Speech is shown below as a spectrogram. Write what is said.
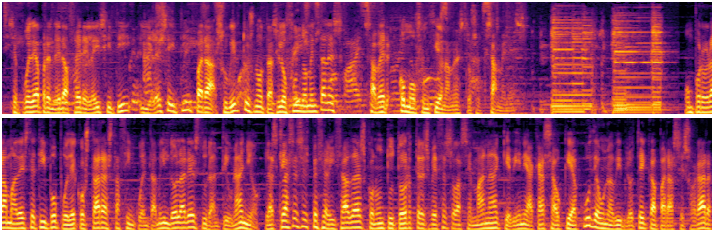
Se puede aprender a hacer el ACT y el SAT para subir tus notas y lo fundamental es saber cómo funcionan estos exámenes. Un programa de este tipo puede costar hasta 50.000 dólares durante un año. Las clases especializadas con un tutor tres veces a la semana que viene a casa o que acude a una biblioteca para asesorar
